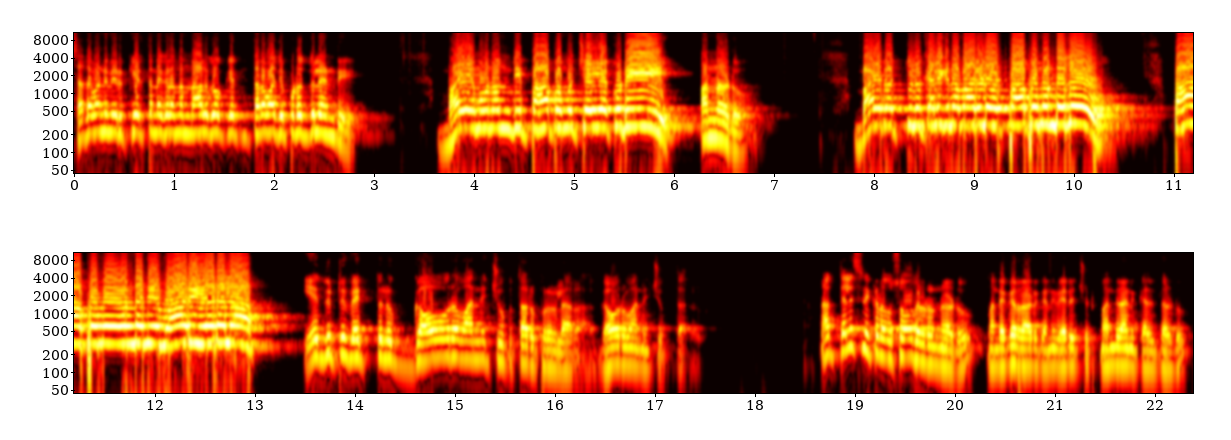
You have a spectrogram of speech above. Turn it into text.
చదవండి మీరు కీర్తన గ్రంథం నాలుగో కీర్తన తర్వాత ఇప్పుడు వద్దులేండి. భయమునుంది పాపము చేయకుడి అన్నాడు. భయభక్తులు కలిగిన వారిలో పాపం ఉండదు. పాపము ఉండని వారి ఎడల ఎదుటి వ్యక్తులు గౌరవాన్ని చూపుతారు పురుగులారా గౌరవాన్ని చూపుతారు. నాకు తెలిసిన ఇక్కడ ఒక సోదరుడు ఉన్నాడు మన దగ్గర రాడు కానీ వేరే చుట్టూ మందిరానికి వెళ్తాడు.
